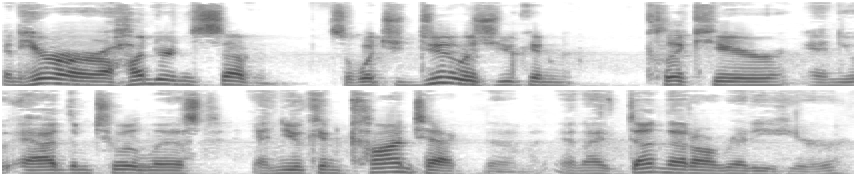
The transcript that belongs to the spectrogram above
and here are 107. So what you do is you can click here and you add them to a list and you can contact them. And I've done that already here.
